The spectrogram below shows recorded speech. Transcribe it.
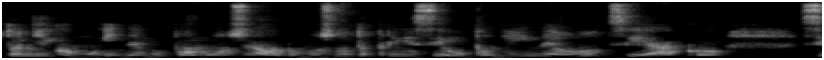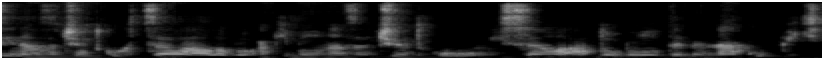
to niekomu inému pomôže, alebo možno to priniesie úplne iné ovocie, ako si na začiatku chcela, alebo aký bol na začiatku úmysel a to bolo teda nakúpiť e,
